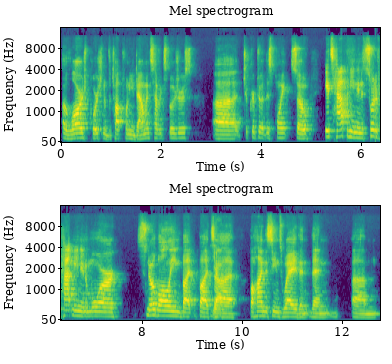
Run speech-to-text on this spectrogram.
a large portion of the top 20 endowments have exposures to crypto at this point. So it's happening and it's sort of happening in a more snowballing, but but yeah. uh, behind the scenes way than than um,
